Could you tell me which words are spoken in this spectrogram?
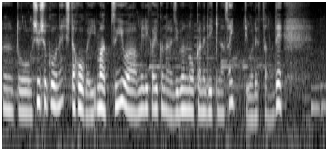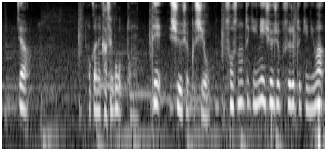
うんと、就職をねした方がいい。まあ次はアメリカ行くなら自分のお金で行きなさいって言われてたのでじゃあお金稼ごうと思って就職しよう。そうその時に就職する時には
